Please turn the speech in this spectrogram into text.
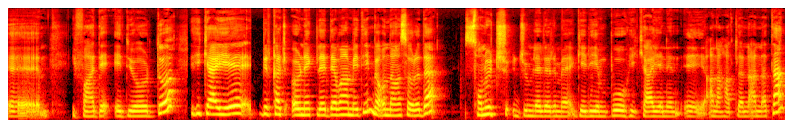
e, ifade ediyordu. Hikayeye birkaç örnekle devam edeyim ve ondan sonra da sonuç cümlelerime geleyim bu hikayenin e, ana hatlarını anlatan.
